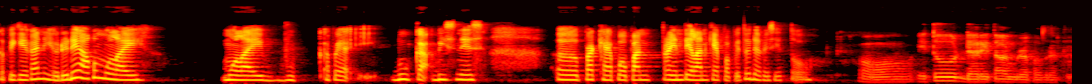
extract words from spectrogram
kepikiran ya udah deh aku mulai mulai buka apa ya buka bisnis eh per K-popan perintilan K-pop itu dari situ. Oh, itu dari tahun berapa berarti?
